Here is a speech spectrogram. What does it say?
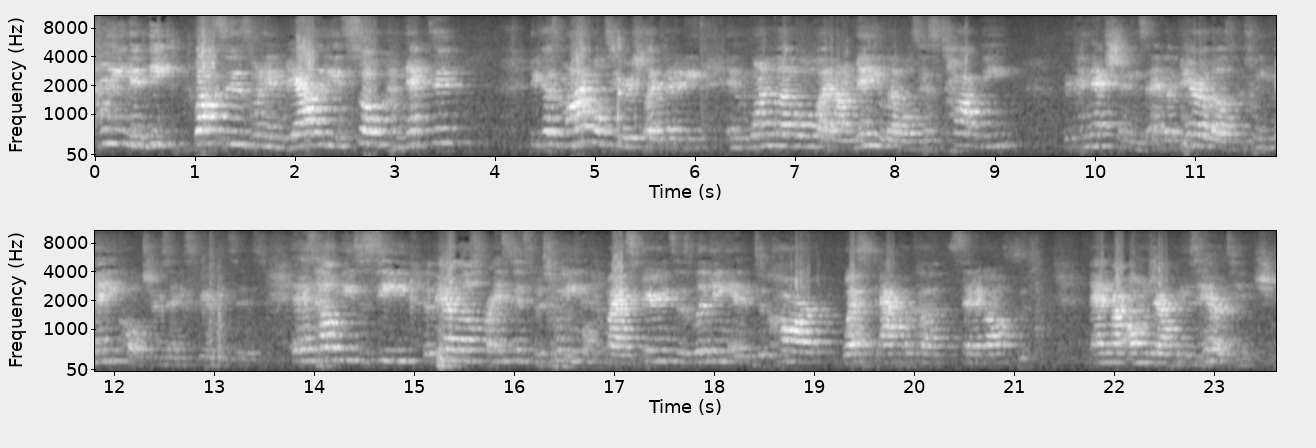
clean and neat boxes when in reality it's so connected. Because my multiracial identity in one level and on many levels has taught me the connections and the parallels between many cultures and experiences. It has helped me to see the parallels, for instance, between my experiences living in Dakar, West Africa, Senegal, and my own Japanese heritage.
